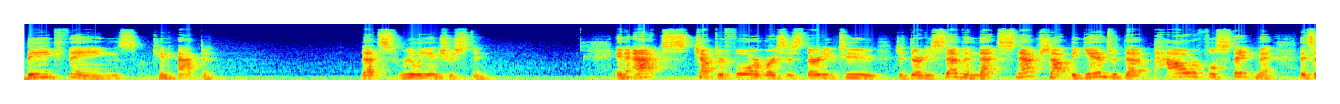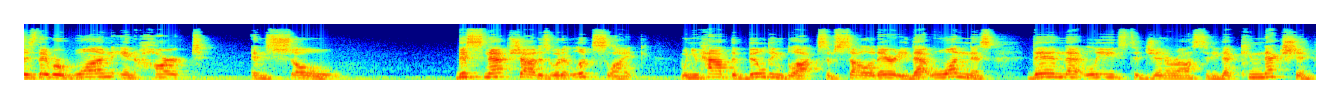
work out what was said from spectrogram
big things can happen. That's really interesting. In Acts chapter 4, verses 32 to 37, that snapshot begins with that powerful statement that says they were one in heart and soul. This snapshot is what it looks like when you have the building blocks of solidarity, that oneness, then that leads to generosity. That connection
